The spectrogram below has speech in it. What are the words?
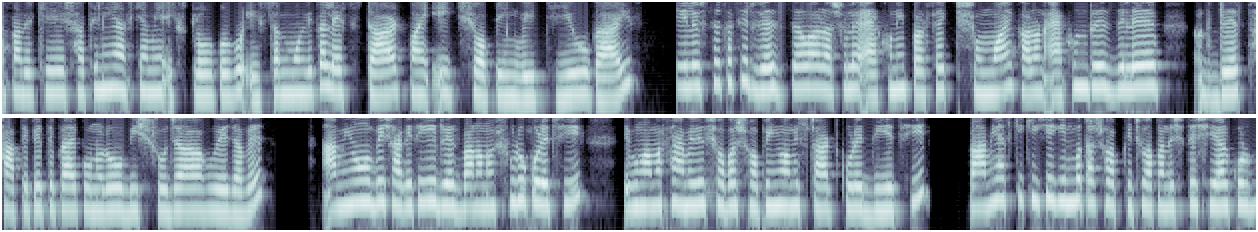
আপনাদেরকে সাথে নিয়ে আজকে আমি এক্সপ্লোর করব eastern Mallika let's start my Eid shopping with you guys tailors এর কাছে ড্রেস দেওয়ার আসলে এখনই পারফেক্ট সময়, কারণ এখন ড্রেস দিলে ড্রেস হাতে পেতে প্রায় পনেরো বিশ রোজা হয়ে যাবে। আমিও বেশ আগে থেকেই ড্রেস বানানো শুরু করেছি এবং আমার ফ্যামিলির সবার শপিংও আমি স্টার্ট করে দিয়েছি। তো আমি আজকে কি কি কিনবো তার সবকিছু আপনাদের সাথে শেয়ার করব।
